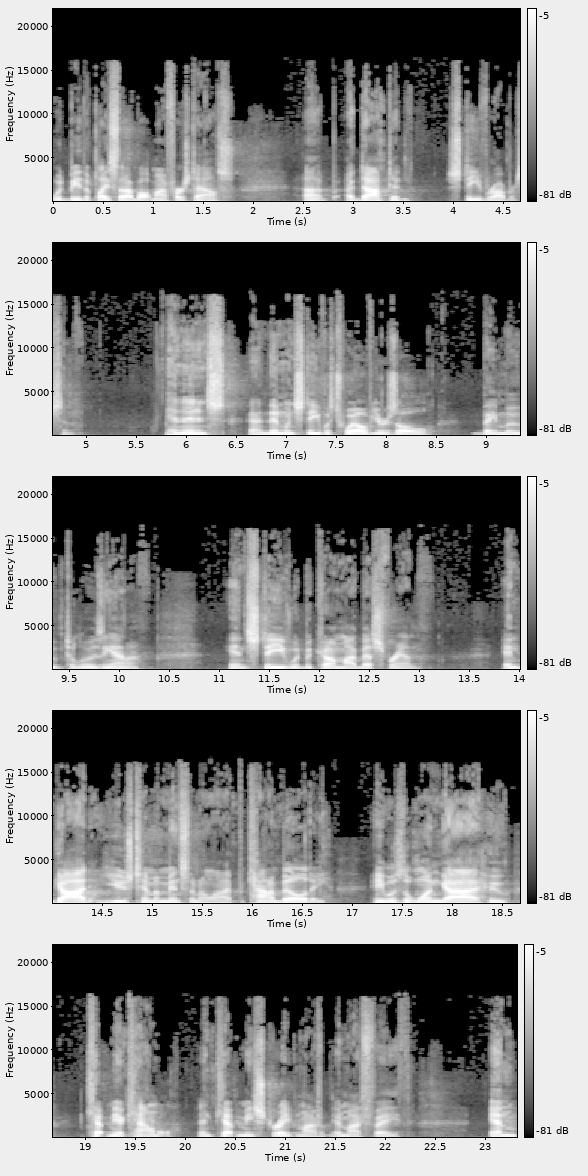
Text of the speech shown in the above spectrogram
would be the place that I bought my first house, uh, adopted Steve Robertson. And then, and then when Steve was 12 years old, they moved to Louisiana, and Steve would become my best friend. And God used him immensely in my life. Accountability. He was the one guy who kept me accountable and kept me straight in my, in my faith. And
